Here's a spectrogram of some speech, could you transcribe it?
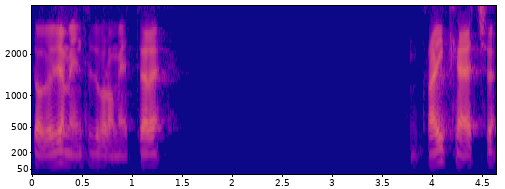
dove ovviamente dovrò mettere un try catch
